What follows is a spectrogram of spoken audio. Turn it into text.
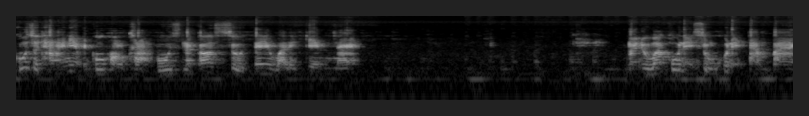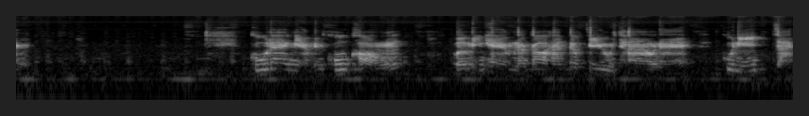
คู่สุดท้ายเนี่ยเป็นคู่ของคลับบูสแล้วก็ซูเต้วาเลเกมนะ มาดูว่าคู่ไหนสูงคู่ไหนต่ำบ้าง คู่แรกเนี่ยเป็นคู่ของเบอร์มิงแฮมแล้วก็ฮัตเตอร์ฟิลด์ทาวนะ คู่นี้จาก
